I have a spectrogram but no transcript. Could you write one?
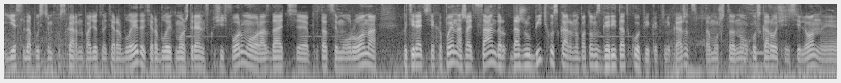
если, допустим, Хускар нападет на Террорблейда, Террорблейд может реально включить форму, раздать, э, попытаться ему урона, потерять все хп, нажать Сандер, даже убить Хускара, но потом сгорит от копий, как мне кажется, потому что, ну, Хускар очень силен и...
